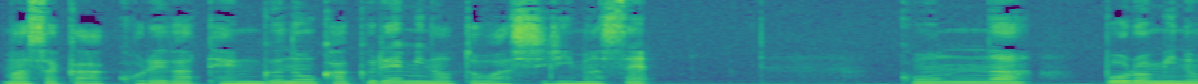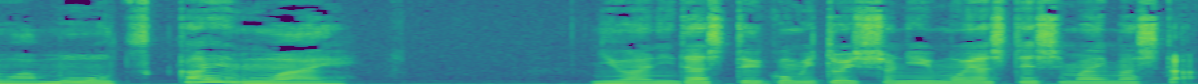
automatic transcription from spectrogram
まさかこれが天狗の隠れ蓑とは知りません。こんなボロミノはもう使えんわい。庭に出してゴミと一緒に燃やしてしまいました。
